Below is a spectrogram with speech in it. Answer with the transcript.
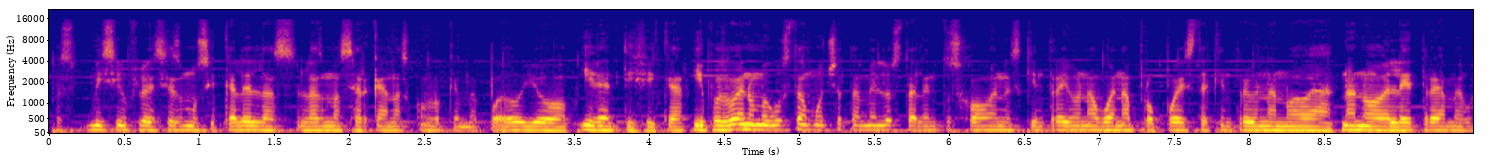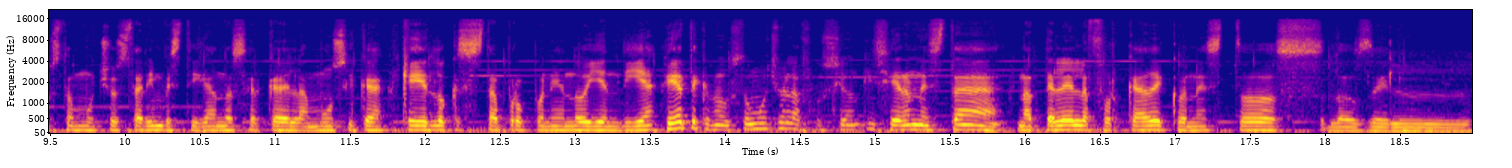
pues mis influencias musicales las, las más cercanas con lo que me puedo yo identificar. Y pues bueno, me gusta mucho también los talentos jóvenes, quien trae una buena propuesta, quien trae una nueva, una nueva letra. Me gusta mucho estar investigando acerca de la música, qué es lo que se está proponiendo hoy en día. Fíjate que me gustó mucho la fusión que hicieron esta Natalia Lafourcade con estos, los del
